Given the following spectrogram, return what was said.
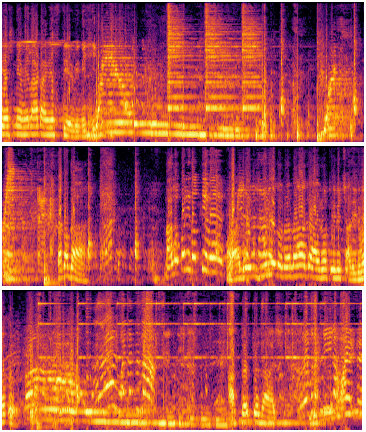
দেশ নিয়ে মেলাটা বেসতে পারবি নি। এ দাদা। ভালো করে ধরতে হবে। আমাদের জুড়ে তো না না যায় রথিনে চালিয়ে দেবো তো। এই, ওইটাতে যা। আস্তে আস্তে যাস। ওরে বলে কি না হয়েছে?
